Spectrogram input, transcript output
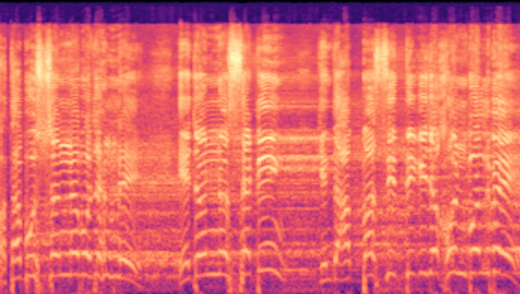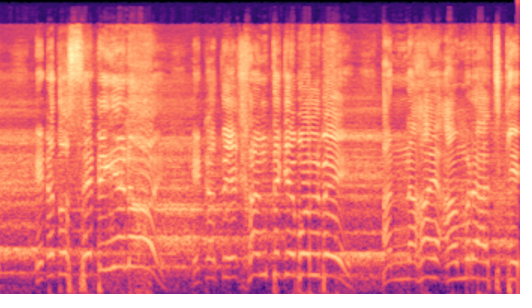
কথা বুঝছেন না বোঝেন রে এজন্য সেটিং কিন্তু আব্বাস সিদ্দিকি যখন বলবে, এটা তো সেটিংয়ে নয়, এটা তো এখান থেকে বলবে, আর না হয় আমরা আজকে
